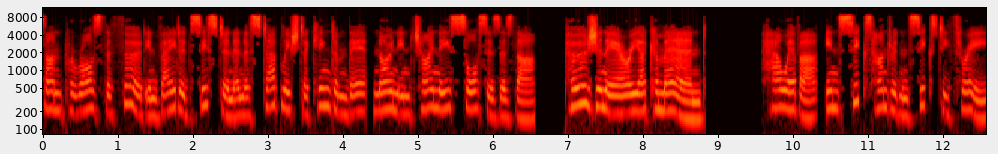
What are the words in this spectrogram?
son Peroz III invaded Sistan and established a kingdom there, known in Chinese sources as the Persian Area Command. However, in 663,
